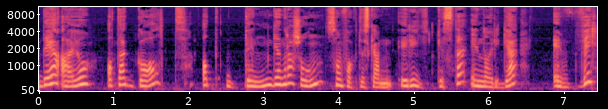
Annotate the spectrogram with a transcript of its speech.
det er jo at det er galt at den generasjonen, som faktisk er den rikeste i Norge ever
